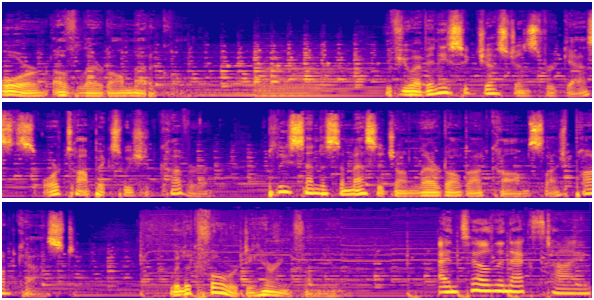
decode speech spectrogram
or of Laerdal Medical. If you have any suggestions for guests or topics we should cover, please send us a message on laerdal.com slash podcast. We look forward to hearing from you. Until the next time.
